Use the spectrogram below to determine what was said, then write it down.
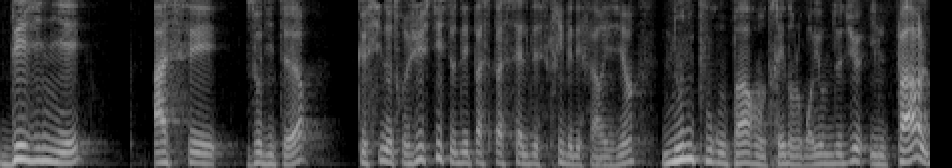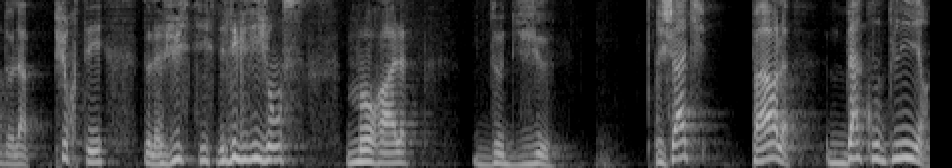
désigner à ses auditeurs que si notre justice ne dépasse pas celle des scribes et des pharisiens, nous ne pourrons pas rentrer dans le royaume de Dieu. Il parle de la pureté, de la justice, des exigences morales de Dieu. Jacques parle d'accomplir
